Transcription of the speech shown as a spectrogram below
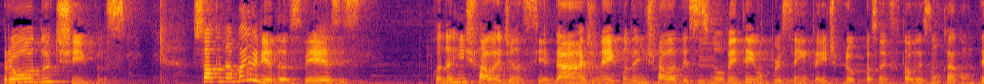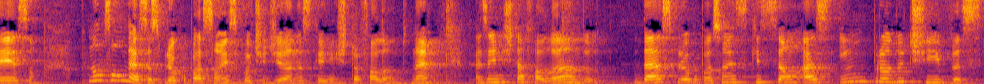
produtivas. Só que na maioria das vezes, quando a gente fala de ansiedade, né, e quando a gente fala desses 91% aí de preocupações que talvez nunca aconteçam, não são dessas preocupações cotidianas que a gente está falando, né? Mas a gente está falando das preocupações que são as improdutivas.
